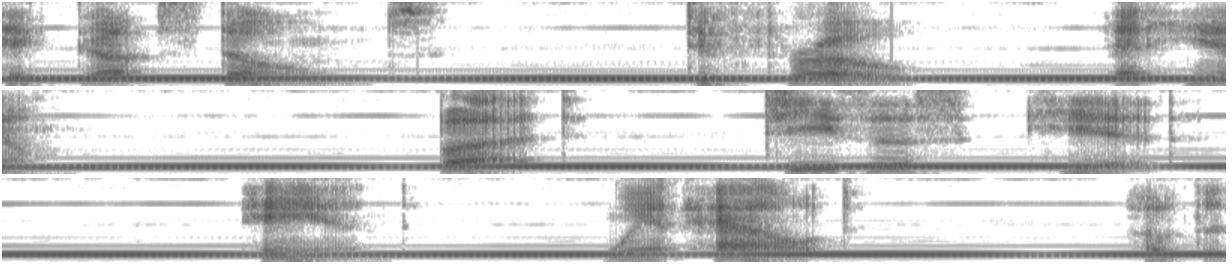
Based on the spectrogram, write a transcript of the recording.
picked up stones to throw at him. But Jesus hid and went out of the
